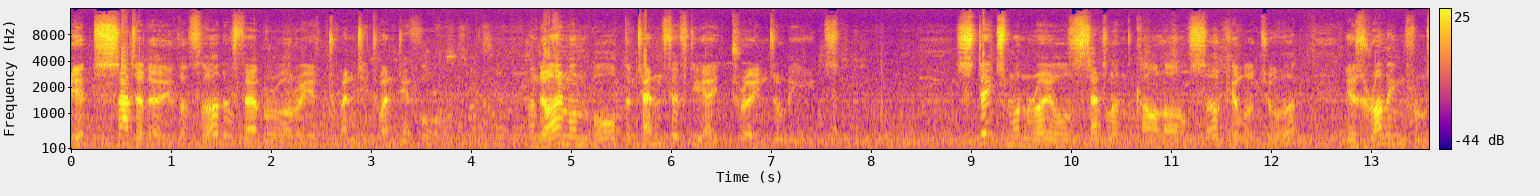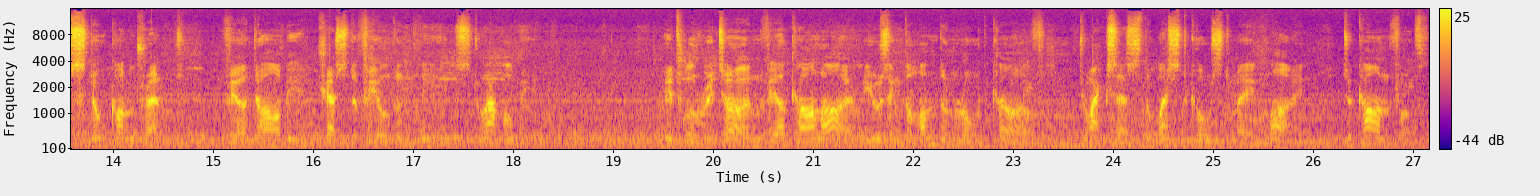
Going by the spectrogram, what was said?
It's Saturday, the 3rd of February 2024, and I'm on board the 1058 train to Leeds. Statesman Rail's Settle Carlisle Circular Tour is running from Stoke-on-Trent via Derby, Chesterfield and Leeds to Appleby. It will return via Carlisle using the London Road curve to access the West Coast Main Line to Carnforth,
